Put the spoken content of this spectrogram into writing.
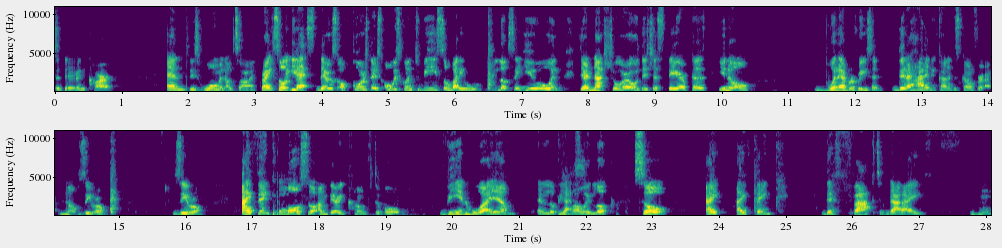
a different car and this woman outside, right? So yes, there's of course there's always going to be somebody who looks at you and they're not sure or they just stare because you know whatever reason. Did I had any kind of discomfort? No, zero, zero. I think also I'm very comfortable being who I am and looking yes. how I look. So I I think the fact that I hmm,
